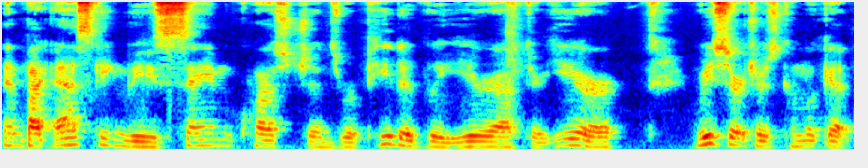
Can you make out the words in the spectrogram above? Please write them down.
And by asking these same questions repeatedly year after year, researchers can look at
